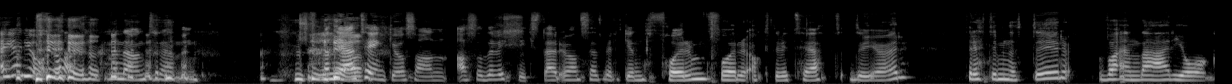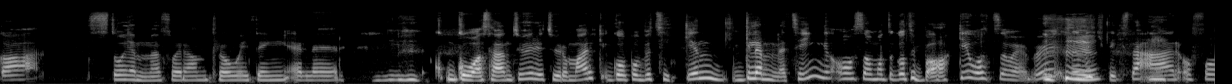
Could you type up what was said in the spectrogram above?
jeg gjør yoga, da. Men det er jo en trening. Men jeg tenker jo sånn, altså det viktigste er uansett hvilken form for aktivitet du gjør. 30 minutter, hva enn det er, yoga, stå hjemme foran Chloe-ting eller gå seg en tur i tur og mark, gå på butikken, glemme ting, og så måtte gå tilbake, whatsoever. Det viktigste er å få,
